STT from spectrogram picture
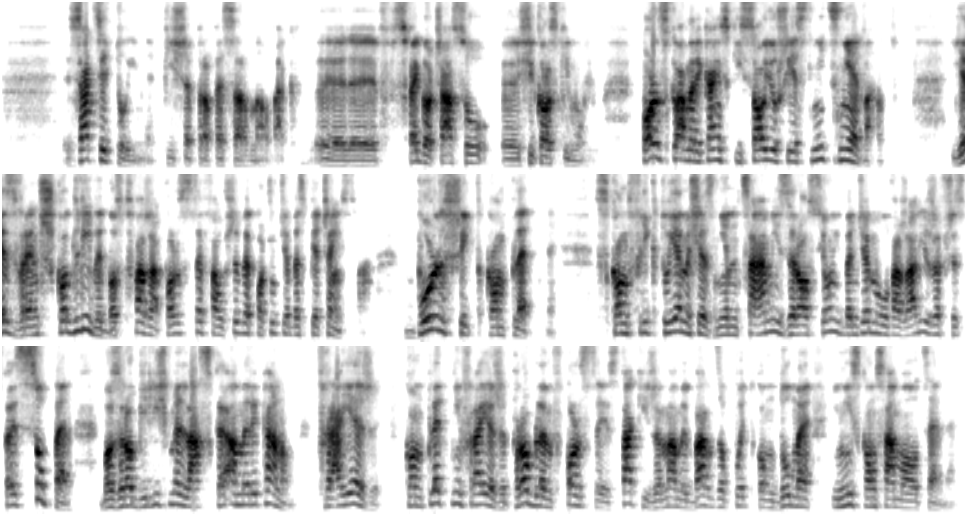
Zacytujmy, pisze profesor Nowak. Y, y, swego czasu y, Sikorski mówił: Polsko-amerykański sojusz jest nic nie wart. Jest wręcz szkodliwy, bo stwarza Polsce fałszywe poczucie bezpieczeństwa. Bullshit kompletny. Skonfliktujemy się z Niemcami, z Rosją i będziemy uważali, że wszystko jest super, bo zrobiliśmy laskę Amerykanom. Frajerzy, kompletni frajerzy. Problem w Polsce jest taki, że mamy bardzo płytką dumę i niską samoocenę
